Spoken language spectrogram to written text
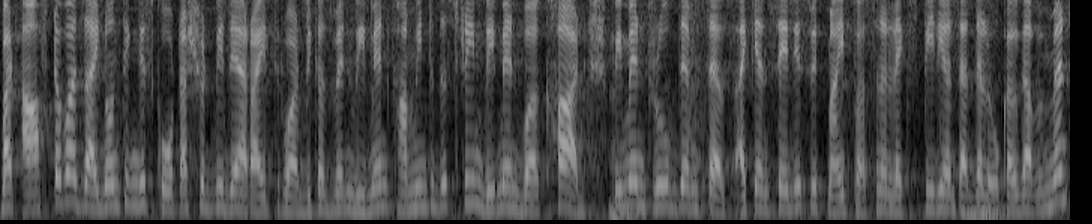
But afterwards, I don't think this quota should be there right throughout because when women come into the stream, women work hard, mm-hmm. women prove themselves. I can say this with my personal experience at the mm-hmm. local government,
